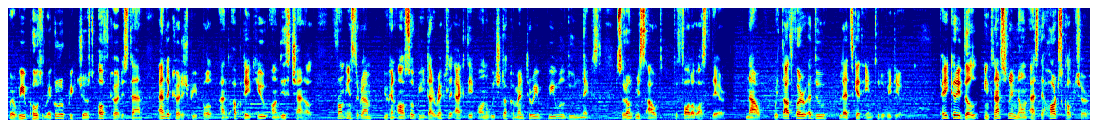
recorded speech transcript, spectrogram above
where we post regular pictures of Kurdistan and the Kurdish people and update you on this channel. From Instagram, you can also be directly active on which documentary we will do next, so don't miss out to follow us there. Now, without further ado, let's get into the video. Peykari Dil, internationally known as the Heart Sculpture,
